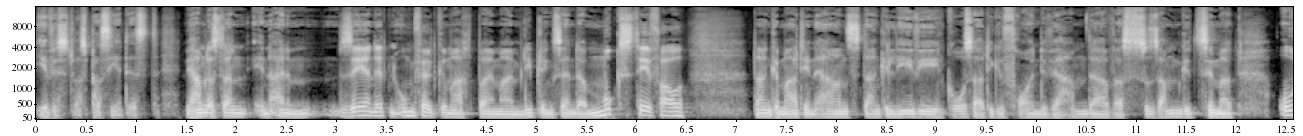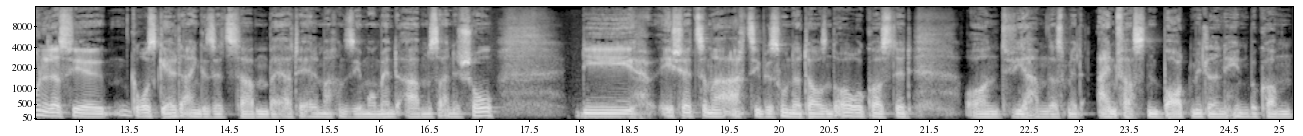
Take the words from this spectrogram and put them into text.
ihr wisst, was passiert ist. Wir haben das dann in einem sehr netten Umfeld gemacht bei meinem Lieblingssender Mux TV. Danke Martin Ernst, danke Levi, großartige Freunde. Wir haben da was zusammengezimmert, ohne dass wir groß Geld eingesetzt haben. Bei RTL machen sie im Moment abends eine Show, die ich schätze mal 80 bis 100.000 Euro kostet. Und wir haben das mit einfachsten Bordmitteln hinbekommen,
